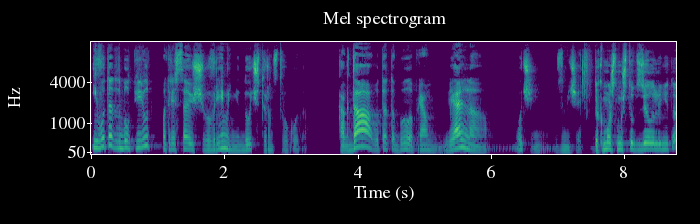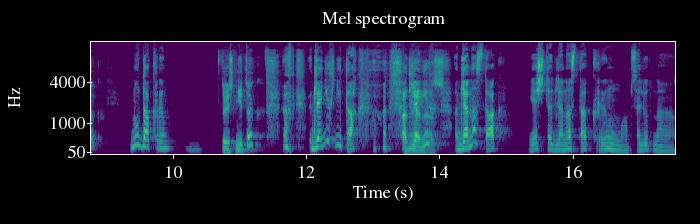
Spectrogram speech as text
И вот этот был период потрясающего времени до 2014 года, когда вот это было прям реально очень замечательно. Так может мы что-то сделали не так? Ну да, Крым. То есть не так? Для них не так. А для, для нас? Для нас так. Я считаю, для нас так Крым абсолютно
